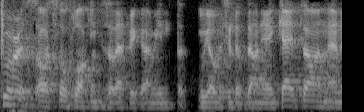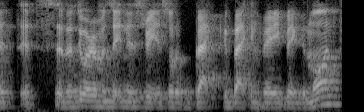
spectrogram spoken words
tourists are still flocking to South Africa. I mean, we obviously live down here in Cape Town, and it, it's the tourism industry is sort of back back in very big demand.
